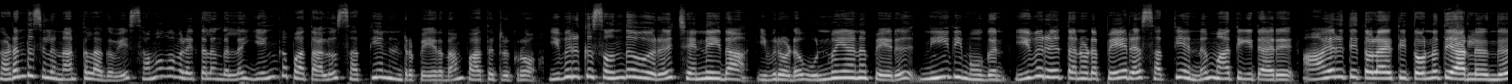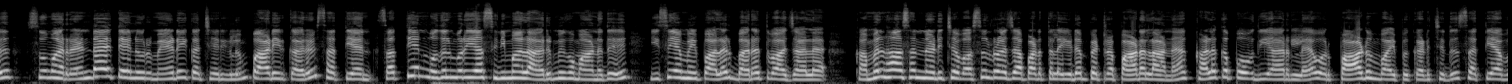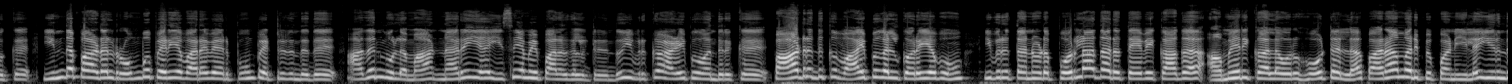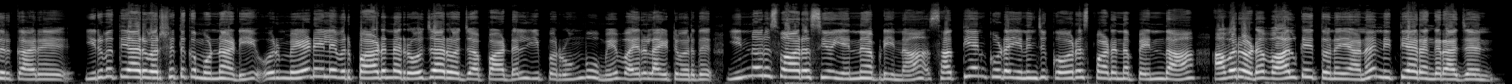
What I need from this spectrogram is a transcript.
கடந்த சில நாட்களாகவே சமூக வலைத்தளங்கள்ல எங்க பார்த்தாலும் சத்யன் என்ற பெயரை தான் பார்த்துட்டு இருக்கிறோம். இவருக்கு சொந்த ஊரு சென்னை தான். இவரோட உண்மையான பேரு நீதி மோகன். இவரு தன்னோட பேரை சத்யன்னு மாத்திக்கிட்டாரு. ஆயிரத்தி தொள்ளாயிரத்தி தொண்ணூத்தி ஆறுல இருந்து சுமார் ரெண்டாயிரத்தி ஐநூறு மேடை கச்சேரிகளும் பாடியிருக்காரு சத்யன். சத்யன் முதல் முறையா சினிமால அறிமுகமானது இசையமைப்பாளர் பரத்வாஜால. கமல்ஹாசன் நடிச்ச வசூல் ராஜா படத்துல இடம்பெற்ற பாடலான கலக்கப்போவது யாருல ஒரு பாடும் வாய்ப்பு கிடைச்சது சத்யாவுக்கு. இந்த பாடல் ரொம்ப பெரிய வரவேற்பும் பெற்றிருந்தது. அதன் மூலமா நிறைய இசையமைப்பாளர்கள்ட்ட இவருக்கு அழைப்பு வந்திருக்கு. பாடுறதுக்கு வாய்ப்புகள் குறையவும் இவர் தன்னோட பொருளாதார தேவைக்காக அமெரிக்கால ஒரு ஹோட்டல்ல பராமரிப்பு பணியில இருந்திருக்காரு. இருபத்தி ஆறு வருஷத்துக்கு முன்னாடி ஒரு மேடையில இவர் பாடின ரோஜா ரோஜா பாடல் இப்ப ரொம்பவுமே வைரல் ஆயிட்டு வருது. இன்னொரு சுவாரஸ்யம் என்ன அப்படின்னா சத்யன் கூட இணைஞ்சு கோரஸ் பாடின பெண் தான் அவரோட வாழ்க்கை துணையான நித்யா ரங்கராஜன்.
